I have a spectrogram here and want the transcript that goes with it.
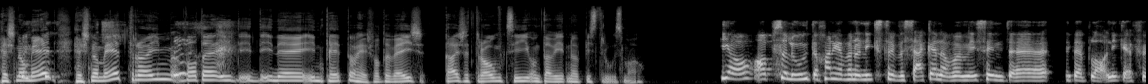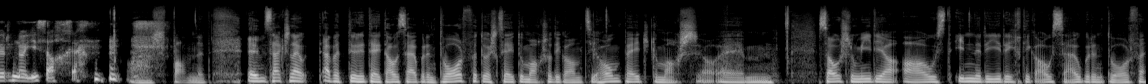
Hast du noch mehr, hast du noch mehr Träume, die du in, in, in, in petto hast, wo du weißt, da war ein Traum und da wird noch etwas draus mal? Ja, absolut. Da kann ich aber noch nichts darüber sagen, aber wir sind äh, in den Planungen für neue Sachen. oh, spannend. Ähm, sag schnell, eben, du hast alles selber entworfen. Du hast gesagt, du machst schon die ganze Homepage, du machst ähm, Social Media, alles, die innere Richtung, alles selber entworfen.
